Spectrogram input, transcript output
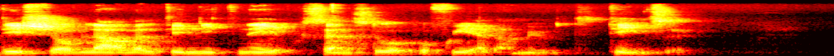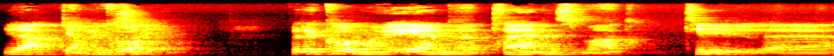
Dischow lär väl till 99% stå på fredag mot Tingsryd. Ja, kan det, kom, för det kommer ju en eh, träningsmatch till eh,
